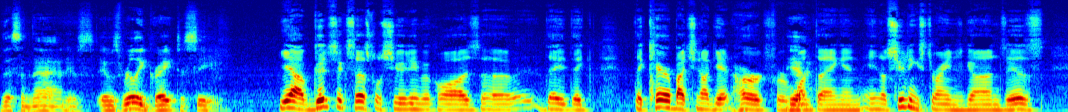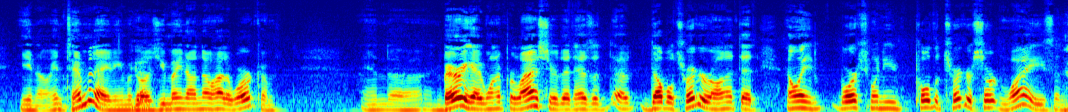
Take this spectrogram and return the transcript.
this and that. And it was it was really great to see. Yeah, good successful shooting because uh, they they they care about you not getting hurt for Yeah. one thing, and you know shooting strange guns is you know intimidating because you may not know how to work them. And uh, Barry had one up there last year that has a, a double trigger on it that only works when you pull the trigger certain ways, and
